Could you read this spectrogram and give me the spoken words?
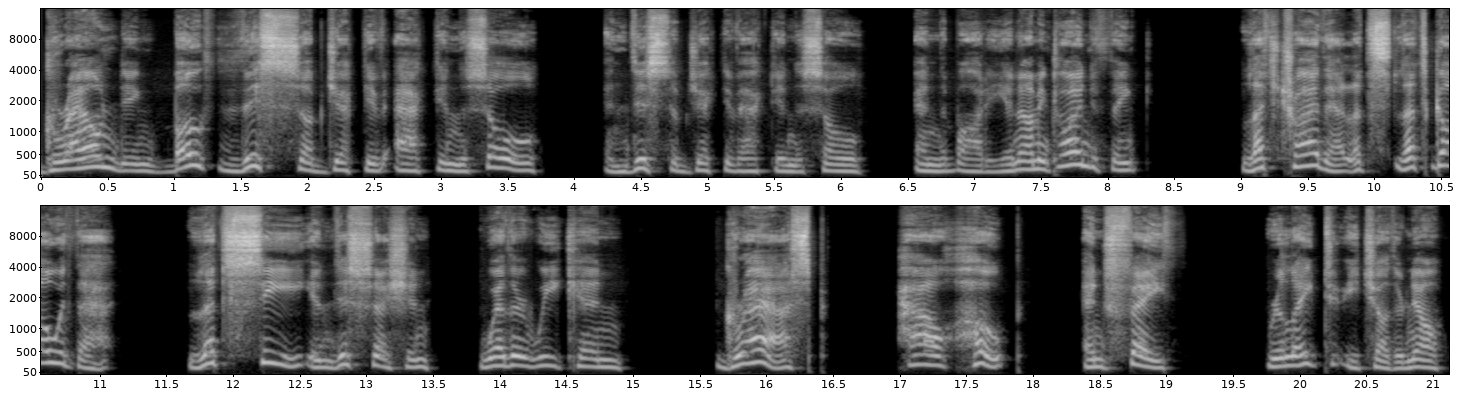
grounding both this subjective act in the soul and this subjective act in the soul and the body? And I'm inclined to think, let's try that. Let's, let's go with that. Let's see in this session whether we can grasp how hope and faith relate to each other. Now,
